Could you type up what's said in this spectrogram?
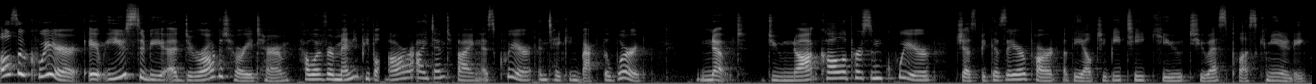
Also, queer. It used to be a derogatory term. However, many people are identifying as queer and taking back the word. Note do not call a person queer just because they are part of the LGBTQ2S plus community.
